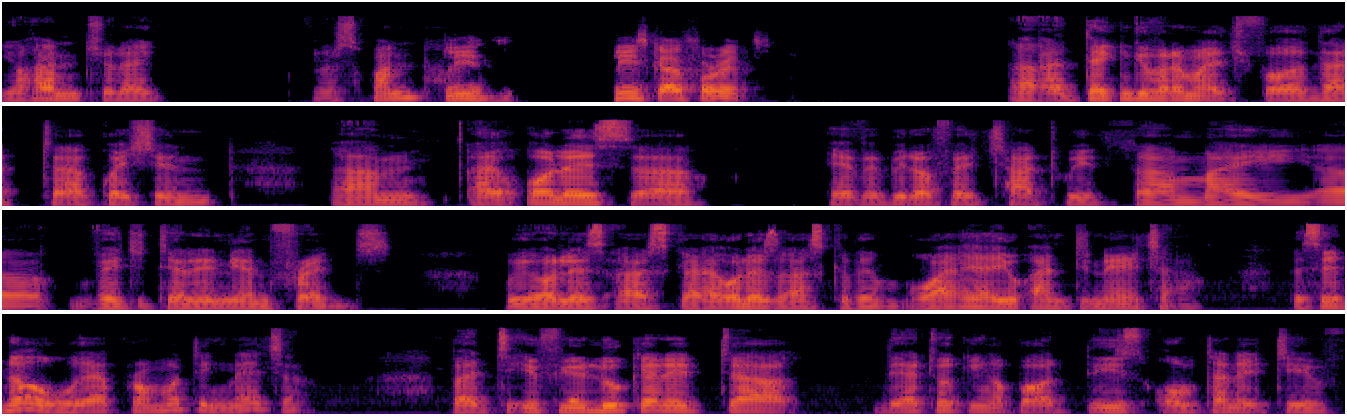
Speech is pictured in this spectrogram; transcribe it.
Johan, should I respond? Please, please go for it. Uh, thank you very much for that uh, question. Um, I always uh, have a bit of a chat with uh, my uh, vegetarian friends. We always ask, I always ask them, why are you anti-nature? They say, no, we are promoting nature. But if you look at it, uh, they're talking about these alternative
